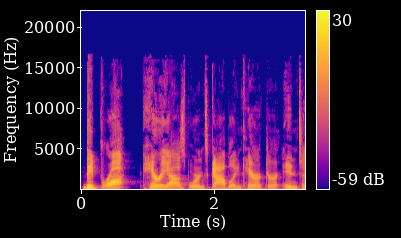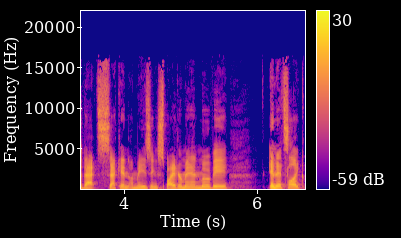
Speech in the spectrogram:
they brought Harry Osborn's goblin character into that second amazing Spider-Man movie. And it's like,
